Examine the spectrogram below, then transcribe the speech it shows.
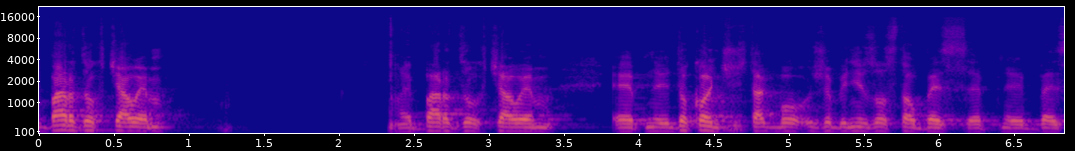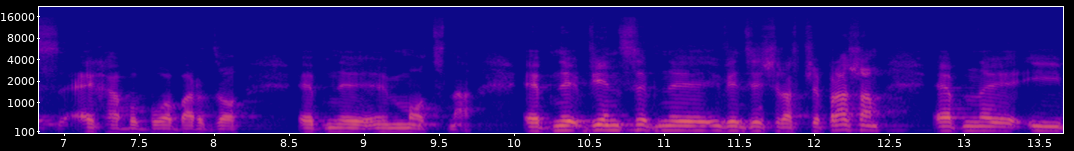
bardzo chciałem, bardzo chciałem E, dokończyć, tak, bo żeby nie został bez, e, bez echa, bo była bardzo mocna. Więc, więc jeszcze raz przepraszam i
